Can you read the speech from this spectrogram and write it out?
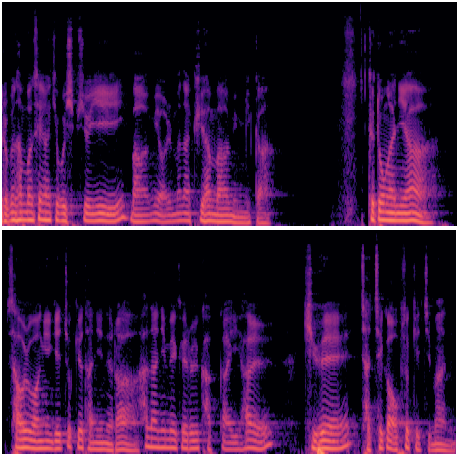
여러분 한번 생각해 보십시오. 이 마음이 얼마나 귀한 마음입니까? 그동안이야 사울 왕에게 쫓겨 다니느라 하나님의 궤를 가까이 할 기회 자체가 없었겠지만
